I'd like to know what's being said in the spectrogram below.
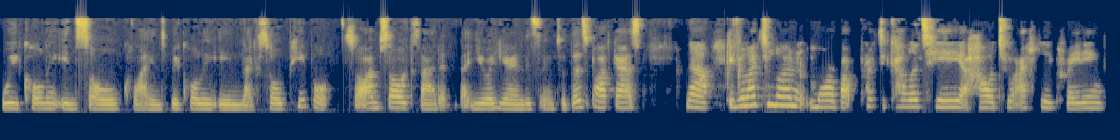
we calling in soul clients. We're calling in like soul people. So i'm so excited that you are here and listening to this podcast now, if you'd like to learn more about practicality, how to actually creating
